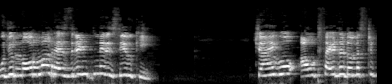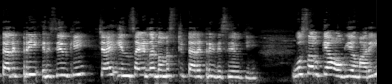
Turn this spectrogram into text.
वो जो नॉर्मल रेजिडेंट ने रिसीव की, चाहे वो outside the domestic territory receive की, चाहे inside the domestic territory receive की, वो सब क्या होगी हमारी?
